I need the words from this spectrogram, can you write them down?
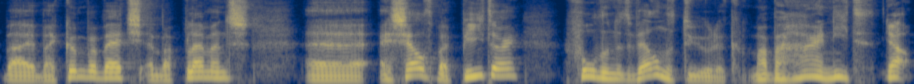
bij, bij Cumberbatch en bij Plemons eh, en zelfs bij Peter voelde het wel natuurlijk. Maar bij haar niet. Ja.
